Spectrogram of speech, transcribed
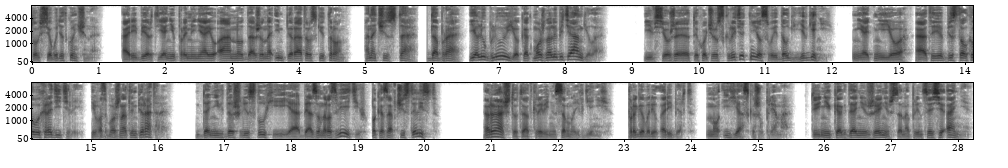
то все будет кончено. А, Риберт, я не променяю Анну даже на императорский трон. Она чиста, добра. Я люблю ее, как можно любить ангела. И все же ты хочешь скрыть от нее свои долги, Евгений? Не от нее, а от ее бестолковых родителей. И, возможно, от императора. До них дошли слухи, и я обязан развеять их, показав чистый лист. «Рад, что ты откровенен со мной, Евгений», — проговорил Ариберт. «Но и я скажу прямо. Ты никогда не женишься на принцессе Анне».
